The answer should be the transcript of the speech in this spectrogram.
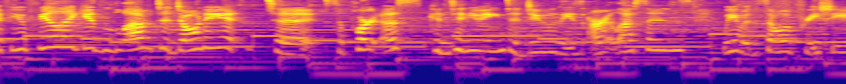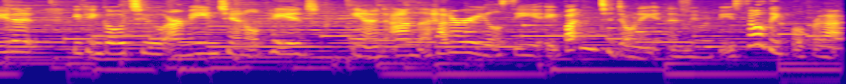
if you feel like you'd love to donate to support us continuing to do these art lessons, we would so appreciate it. You can go to our main channel page and on the header you'll see a button to donate and we would be so thankful for that.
